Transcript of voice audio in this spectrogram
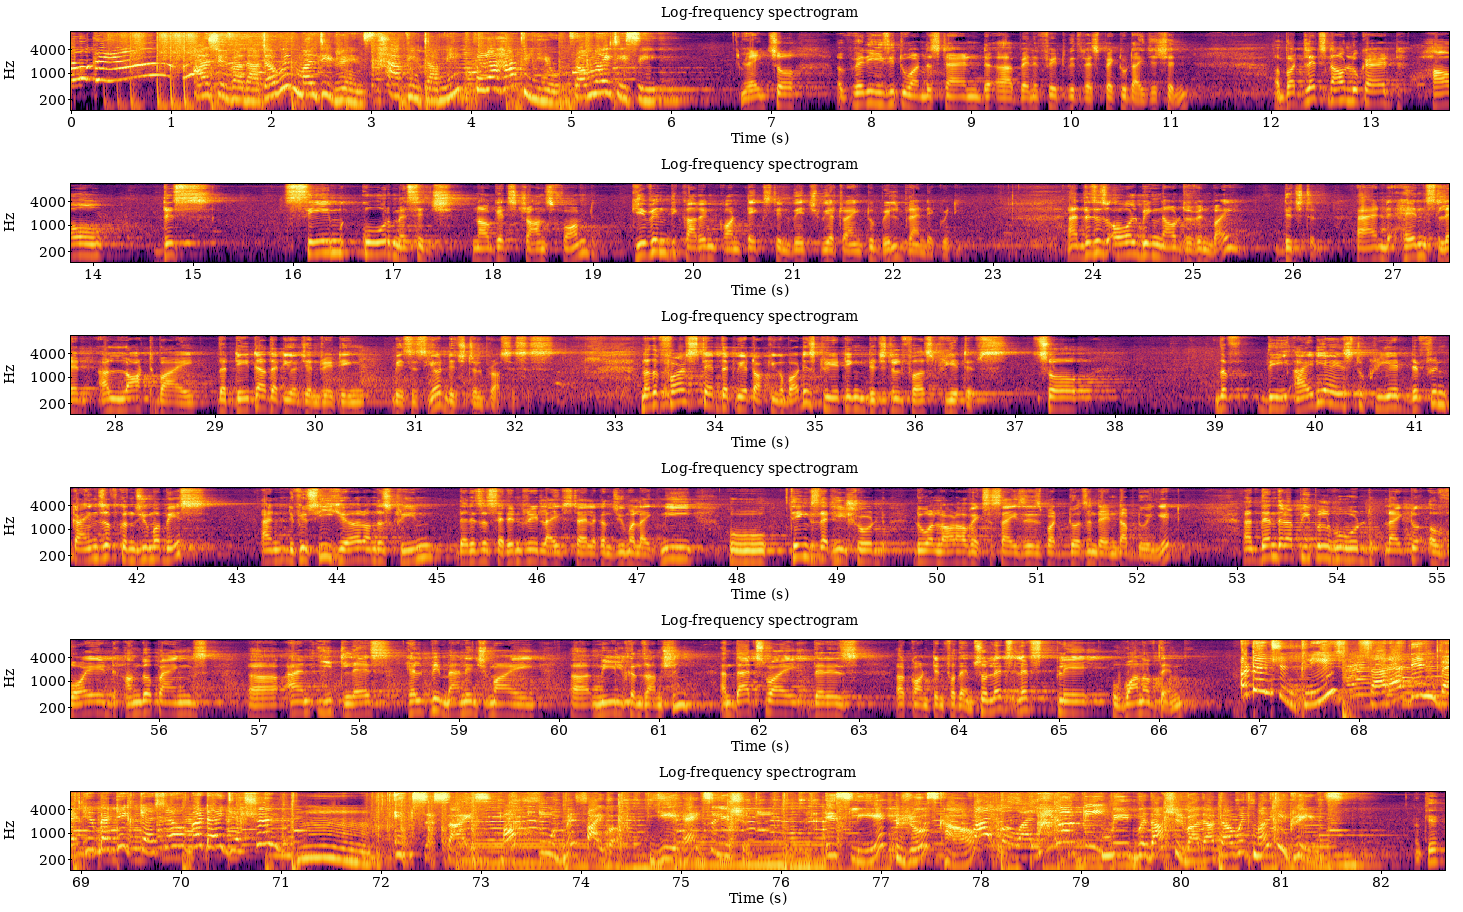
हो गया। Aashirvaad atta with multigrains happy tummy for a happy you from ITC? So uh, very easy to understand uh, benefit with respect to digestion. Uh, but let's now look at how this same core message now gets transformed given the current context in which we are trying to build brand equity. And this is all being now driven by digital and hence led a lot by the data that you are generating basis your digital processes. Now, the first step that we are talking about is creating digital first creatives. So, the, the idea is to create different kinds of consumer base. And if you see here on the screen, there is a sedentary lifestyle, a consumer like me who thinks that he should do a lot of exercises but doesn't end up doing it. And then there are people who would like to avoid hunger pangs uh, and eat less, help me manage my uh, meal consumption. And that's why there is a content for them. So let's, let's play one of them. Attention please सारा दिन बैठे बैठे कैसे होगा digestion exercise और food में fibre ये है सोल्यूशन इसलिए रोज खाओ फाइबर वाली रोटी made with Aashirvaad atta with multigrains Okay.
